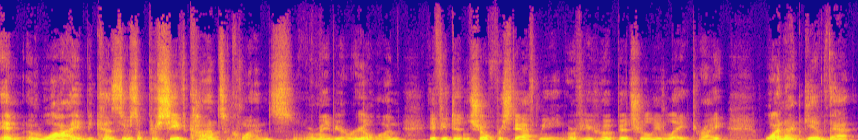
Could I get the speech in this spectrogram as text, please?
And, and why? Because there's a perceived consequence, or maybe a real one, if you didn't show up for staff meeting or if you habitually late, right? Why not give that,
